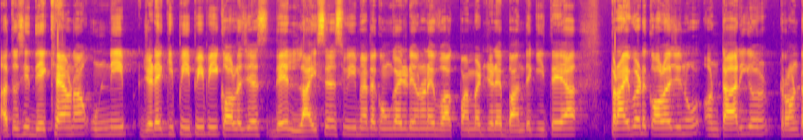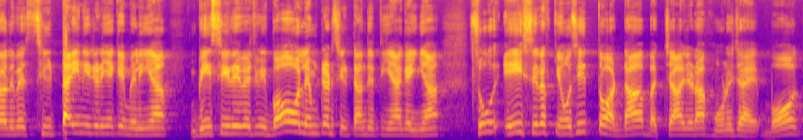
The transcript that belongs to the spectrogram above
ਆ ਤੁਸੀਂ ਦੇਖਿਆ ਹੋਣਾ 19 ਜਿਹੜੇ ਕਿ ਪੀਪੀਪੀ ਕਾਲਜਸ ਦੇ ਲਾਇਸੈਂਸ ਵੀ ਮੈਂ ਤਾਂ ਕਹੂੰਗਾ ਜਿਹੜੇ ਉਹਨਾਂ ਨੇ ਵਰਕ ਪਰਮਿਟ ਜਿਹੜੇ ਬੰਦ ਕੀਤੇ ਆ। ਪ੍ਰਾਈਵੇਟ ਕਾਲਜ ਨੂੰ ਓਨਟਾਰੀਓ ਟੋਰਾਂਟੋ ਦੇ ਵਿੱਚ ਸੀਟਾਂ ਹੀ ਨਹੀਂ ਜਿਹੜੀਆਂ ਕਿ ਮਿਲੀਆਂ। BC ਦੇ ਵਿੱਚ ਵੀ ਬਹੁਤ ਲਿਮਟਿਡ ਸੀਟਾਂ ਦਿੱਤੀਆਂ ਗਈਆਂ। ਸੋ ਇਹ ਸਿਰਫ ਕਿਉਂ ਸੀ? ਤੁਹਾਡਾ ਬੱਚਾ ਜਿਹੜਾ ਹੁਣ ਜਾਏ, ਬਹੁਤ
